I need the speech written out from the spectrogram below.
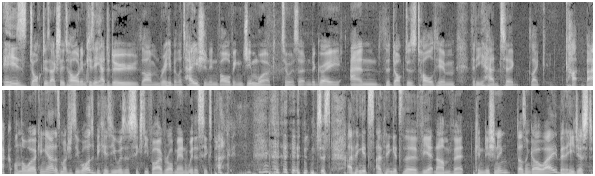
his doctors actually told him because he had to do um, rehabilitation involving gym work to a certain degree, and the doctors told him that he had to like cut back on the working out as much as he was because he was a 65 year old man with a six pack. just, I think it's I think it's the Vietnam vet conditioning doesn't go away, but he just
